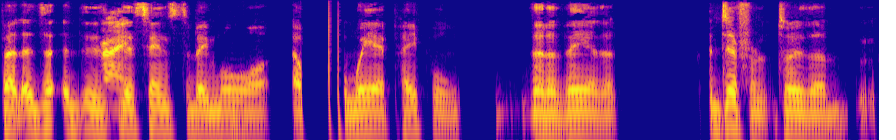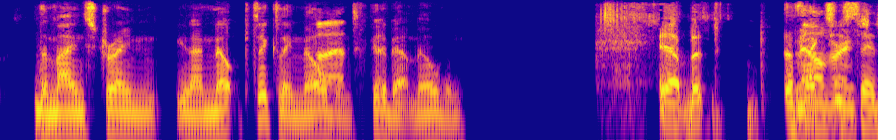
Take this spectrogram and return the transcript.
but it, it, there- Right. there tends to be more aware people that are there that different to the the mainstream. You know, Mel, particularly Oh, Melbourne. Forget about Melbourne. Yeah, but the fact Melbourne she said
